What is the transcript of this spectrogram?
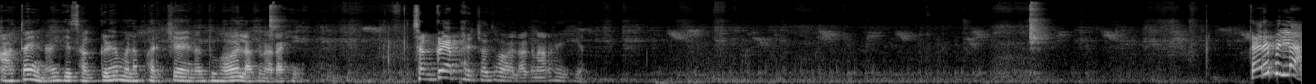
आता आहे ना हे सगळ्या मला फरच्या आहे ना धुवाव्या लागणार आहे. सगळ्या फरच्या धुवाव्या लागणार आहे ह्या काय रे पिल्ला?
